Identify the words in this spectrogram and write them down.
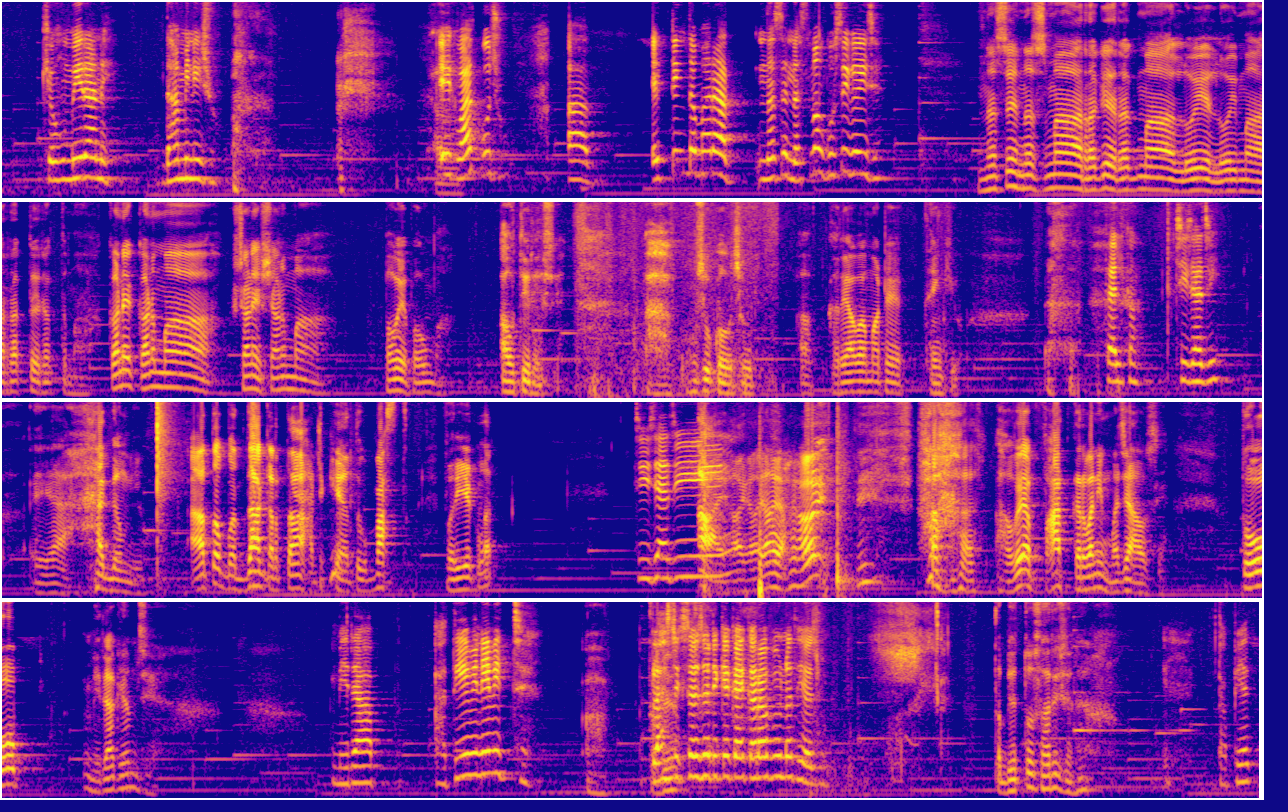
કે હું મીરા નહીં દામિની છું. એક વાત પૂછું. આ એક્ટિંગ તમારા નસે નસમાં ઘૂસી ગઈ છે? નસે નસમાં રગે રગમાં લોહે લોહીમાં રક્તે રક્તમાં. કણે કણમાં ક્ષણે ક્ષણમાં ભવે ભવમાં આવતી રહેશે. હું શું કહું છું? ઘરે આવવા માટે થેન્ક યુ વેલકમ જીજાજી આ ગમ્યું. આ તો બધા કરતા હટકે હતું. મસ્ત. ફરી એકવાર. જીજાજી હાય, હાય, હાય. હવે વાત કરવાની મજા આવશે. તો મીરા કેમ છે? મીરા હતી એવી ને એવી જ છે. પ્લાસ્ટિક સર્જરી કે કાંઈ કરાવ્યું નથી હજુ. તબિયત તો સારી છે ને? તબિયત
